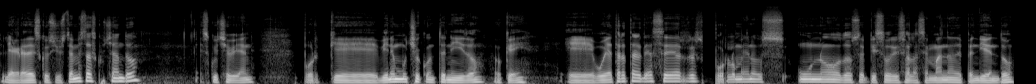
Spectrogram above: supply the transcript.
le agradezco, si usted me está escuchando, escuche bien, porque viene mucho contenido, ¿ok? Eh, voy a tratar de hacer por lo menos uno o dos episodios a la semana, dependiendo,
